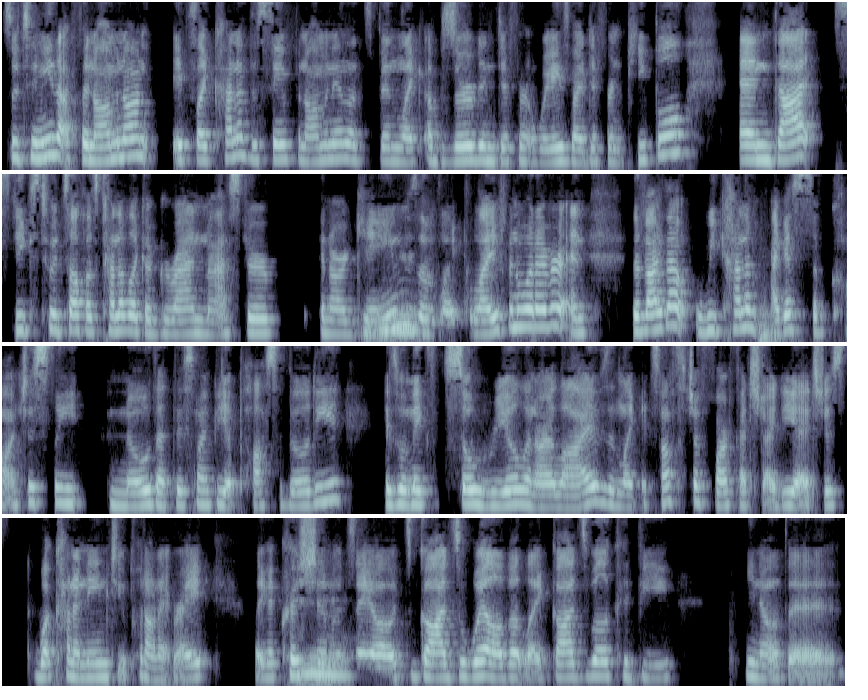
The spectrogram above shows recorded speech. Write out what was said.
So to me that phenomenon it's like kind of the same phenomenon that's been like observed in different ways by different people. And that speaks to itself as kind of like a grandmaster in our games mm-hmm. of like life and whatever. And the fact that we kind of i guess subconsciously know that this might be a possibility is what makes it so real in our lives. And like it's not such a far-fetched idea. It's just what kind of name do you put on it right? Like a christian mm-hmm. would say oh it's god's will but like god's will could be you know the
